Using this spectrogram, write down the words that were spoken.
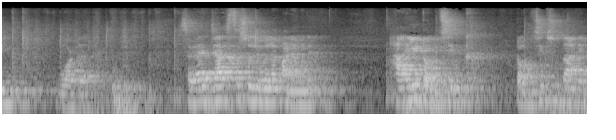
in water सगळ्यात जास्त सोल्युबल आहे पाण्यामध्ये. हायली टॉक्सिक टॉक्सिक सुद्धा आहे.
